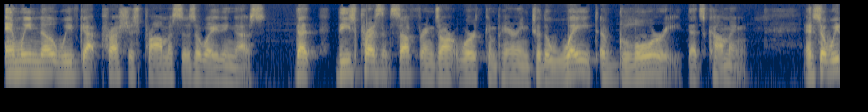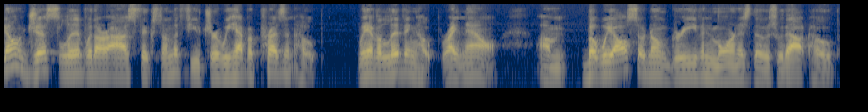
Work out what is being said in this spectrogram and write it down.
And we know we've got precious promises awaiting us, that these present sufferings aren't worth comparing to the weight of glory that's coming. And so we don't just live with our eyes fixed on the future, we have a present hope. We have a living hope right now. Um, but we also don't grieve and mourn as those without hope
